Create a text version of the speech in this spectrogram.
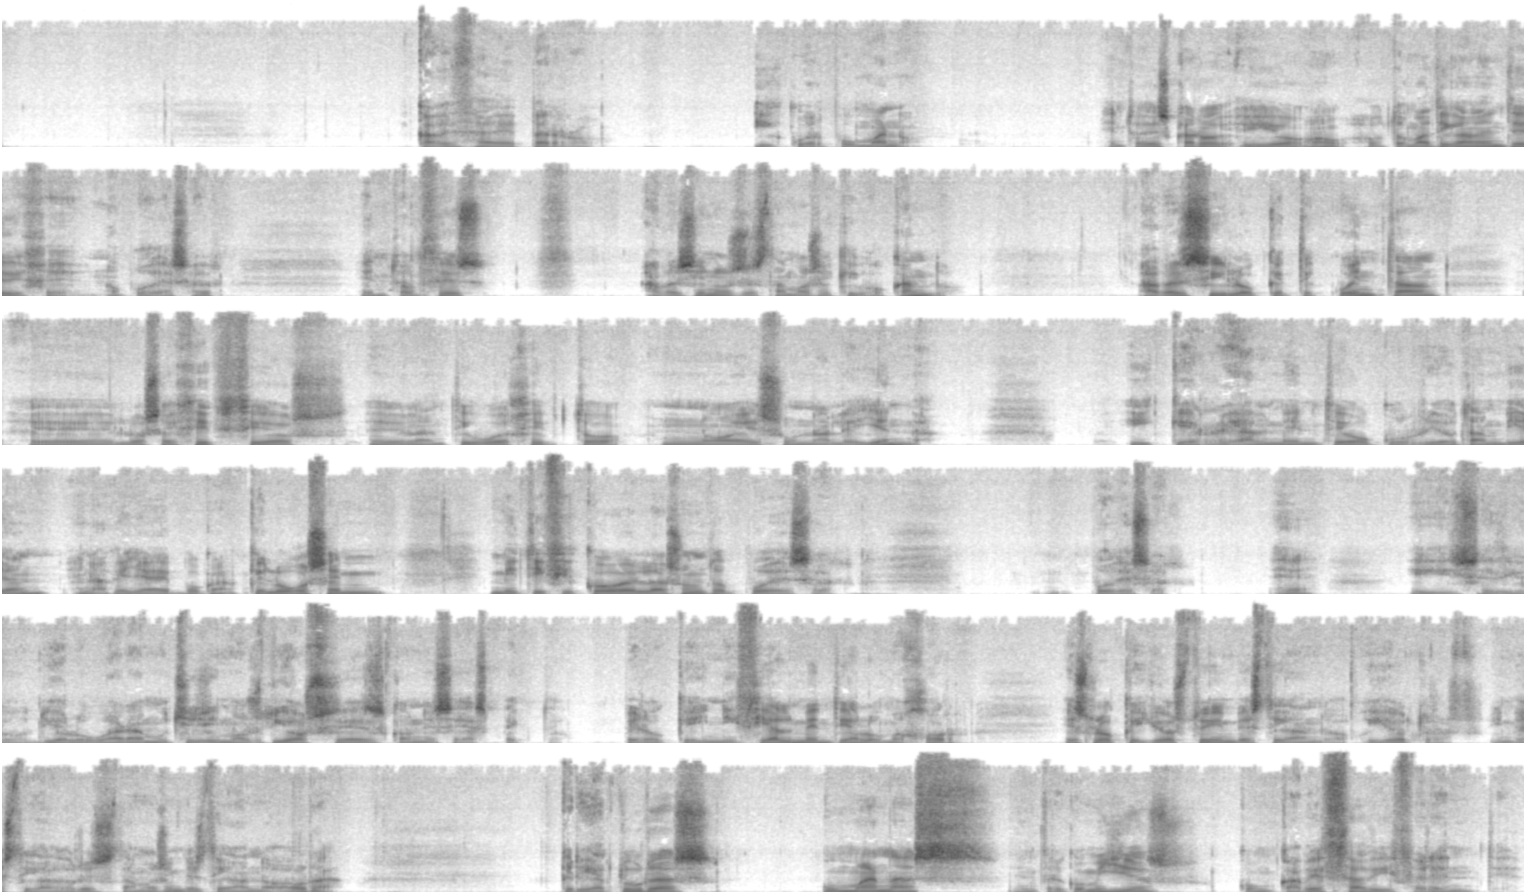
cabeza de perro y cuerpo humano. Entonces, claro, yo automáticamente dije, no puede ser. Entonces, a ver si nos estamos equivocando. A ver si lo que te cuentan eh, los egipcios, el antiguo Egipto, no es una leyenda y que realmente ocurrió también en aquella época, que luego se mitificó el asunto, puede ser, puede ser, ¿eh? y se dio, dio lugar a muchísimos dioses con ese aspecto, pero que inicialmente a lo mejor es lo que yo estoy investigando y otros investigadores estamos investigando ahora. Criaturas humanas, entre comillas, con cabeza diferente.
